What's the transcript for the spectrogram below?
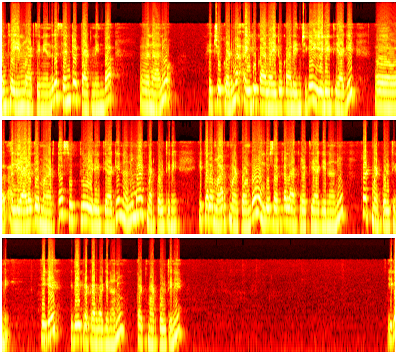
ನಂತರ ಏನ್ ಮಾಡ್ತೀನಿ ಅಂದ್ರೆ ಸೆಂಟರ್ ಪಾರ್ಟ್ನಿಂದ ನಾನು ಹೆಚ್ಚು ಕಡಿಮೆ ಐದು ಕಾಲು ಐದು ಕಾಲು ಇಂಚಿಗೆ ಈ ರೀತಿಯಾಗಿ ಅಲ್ಲಿ ಅಳತೆ ಮಾಡ್ತಾ ಸುತ್ತಲೂ ಈ ರೀತಿಯಾಗಿ ನಾನು ಮಾರ್ಕ್ ಮಾಡ್ಕೊಳ್ತೀನಿ. ಈ ತರ ಮಾರ್ಕ್ ಮಾಡಿಕೊಂಡು ಒಂದು ಸರ್ಕಲ್ ಆಕೃತಿಯಾಗಿ ನಾನು ಕಟ್ ಮಾಡ್ಕೊಳ್ತೀನಿ. ಹೀಗೆ ಇದೇ ಪ್ರಕಾರವಾಗಿ ನಾನು ಕಟ್ ಮಾಡ್ಕೊಳ್ತೀನಿ. ಈಗ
